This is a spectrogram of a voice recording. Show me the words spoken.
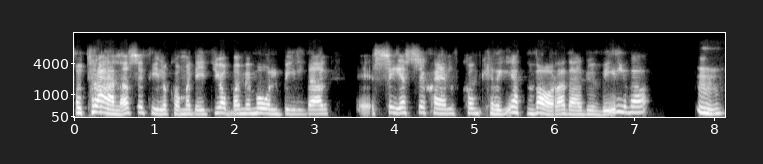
Och träna sig till att komma dit, jobba med målbilder, eh, se sig själv konkret, vara där du vill vara. Mm.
